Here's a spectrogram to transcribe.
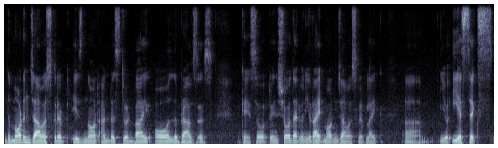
the modern JavaScript is not understood by all the browsers. Okay, so to ensure that when you write modern JavaScript like um, your ES6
